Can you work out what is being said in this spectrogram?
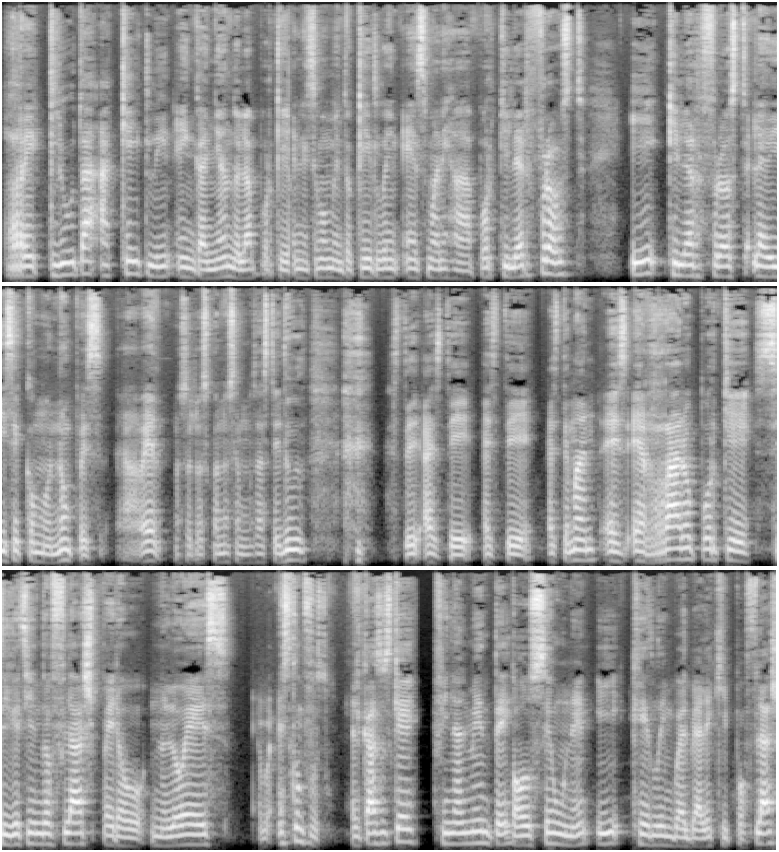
recluta a Caitlyn engañándola porque en ese momento Caitlyn es manejada por Killer Frost y Killer Frost le dice como no, pues a ver, nosotros conocemos a este dude. Este, a este, a este, a este man. Es, es raro porque sigue siendo Flash, pero no lo es es confuso. El caso es que finalmente todos se unen y Caitlyn vuelve al equipo Flash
